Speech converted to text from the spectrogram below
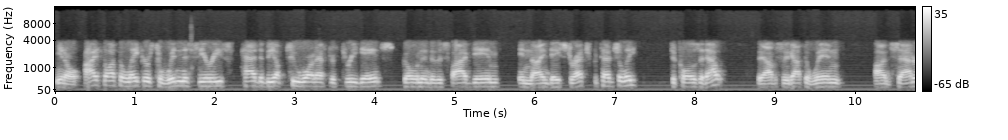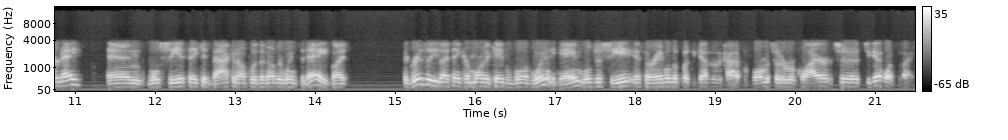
you know, I thought the Lakers to win this series had to be up 2 1 after three games going into this five game in nine day stretch potentially to close it out. They obviously got the win on Saturday, and we'll see if they can back it up with another win today. But the Grizzlies, I think, are more than capable of winning a game. We'll just see if they're able to put together the kind of performance that are required to, to get one tonight.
